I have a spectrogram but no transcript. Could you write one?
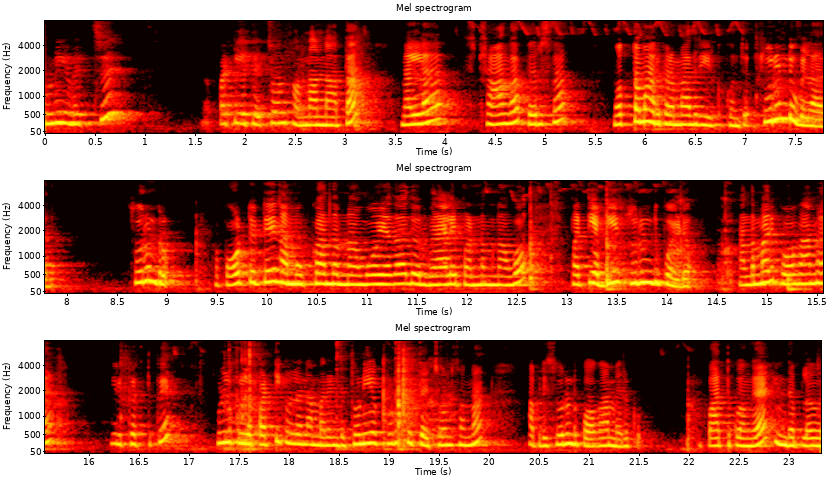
துணியை வச்சு பட்டியை தைச்சோன்னு சொன்னோன்னா தான் நல்லா ஸ்ட்ராங்காக பெருசாக மொத்தமாக இருக்கிற மாதிரி இருக்கும் கொஞ்சம். சுருண்டு விழாது. சுருண்டும். இப்போ போட்டுட்டு நம்ம உட்காந்தோம்னாவோ ஏதாவது ஒரு வேலை பண்ணோம்னாவோ பட்டி அப்படியே சுருண்டு போயிடும். அந்த மாதிரி போகாமல் இருக்கிறதுக்கு உள்ளுக்குள்ளே பட்டிக்குள்ளே நம்ம ரெண்டு துணியை கொடுத்து தைச்சோன்னு சொன்னால் அப்படி சுருண்டு போகாமல் இருக்கும். பார்த்துக்கோங்க இந்த ப்ளவு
